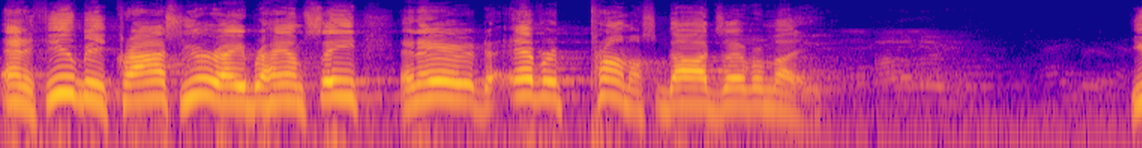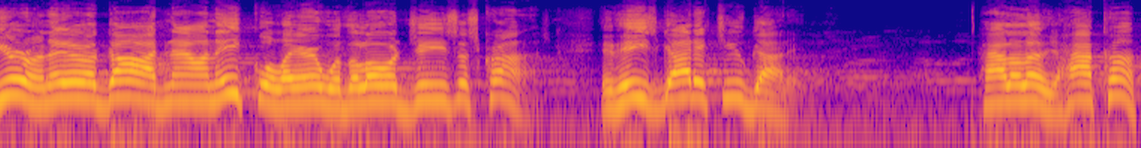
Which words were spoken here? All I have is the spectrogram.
And if you be Christ, you're Abraham's seed and heir to every promise God's ever made. You're an heir of God, now an equal heir with the Lord Jesus Christ. If He's got it, you got it. Hallelujah. How come?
